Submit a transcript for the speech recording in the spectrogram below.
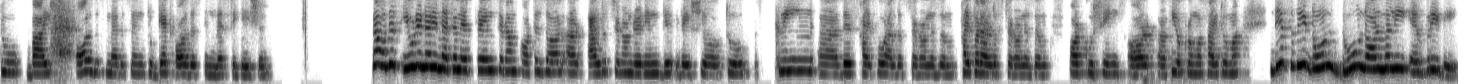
to buy all this medicine, to get all this investigation. Now, this urinary metanephrine, serum cortisol, or aldosterone-renin ratio to screen uh, this hypoaldosteronism, hyperaldosteronism, or Cushing's, or uh, pheochromocytoma. This we don't do normally every day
